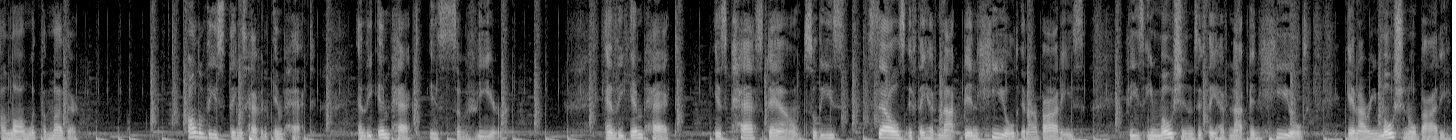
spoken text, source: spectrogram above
along with the mother. All of these things have an impact, and the impact is severe. And the impact is passed down. So these cells, if they have not been healed in our bodies, these emotions, if they have not been healed in our emotional body,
